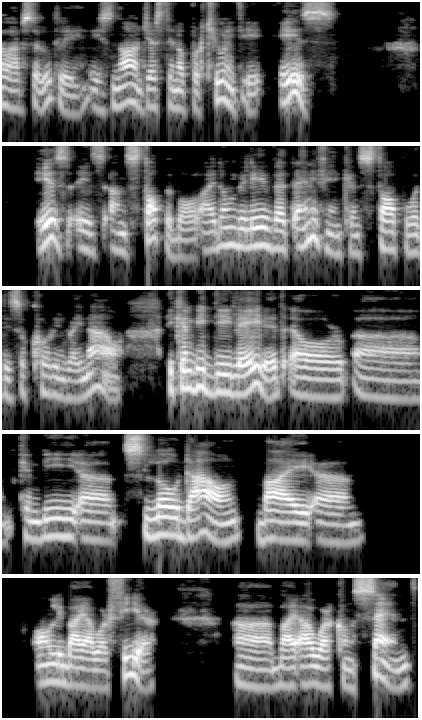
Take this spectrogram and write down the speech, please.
Oh, absolutely! It's not just an opportunity; is is is unstoppable. I don't believe that anything can stop what is occurring right now. It can be delayed or uh, can be uh, slowed down by um, only by our fear, uh, by our consent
